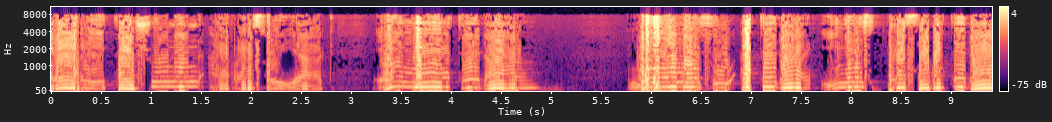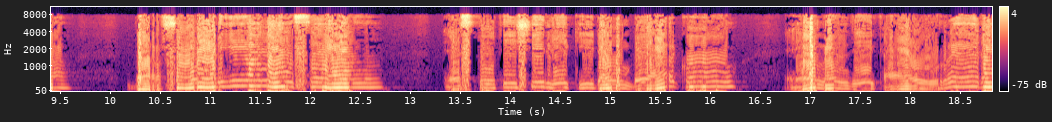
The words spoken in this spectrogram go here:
erritasunen arrazoiak ematera, nea nauzu atera, inoz plaza batera, bersolari eman ez dut isilik iraun beharko, hemendik aurrera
